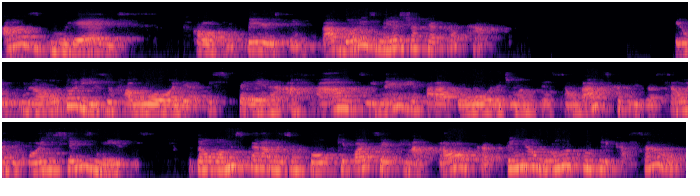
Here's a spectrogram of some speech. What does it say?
As mulheres que colocam piercing, dá dois meses já quer trocar. Eu não autorizo, eu falo, olha, espera, a fase né, reparadora de manutenção da cicatrização é depois de seis meses. Então, vamos esperar mais um pouco, que pode ser que na troca tenha alguma complicação,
